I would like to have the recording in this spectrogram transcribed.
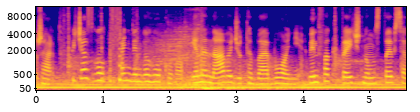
жертв. Під час зґвалтувань він вигукував: Я ненавиджу тебе, Бонні. Він фактично мстився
